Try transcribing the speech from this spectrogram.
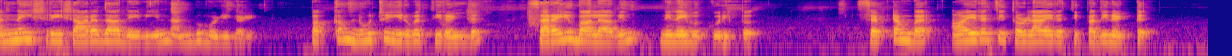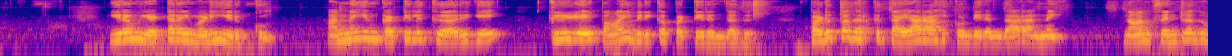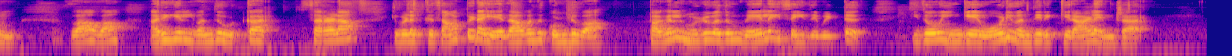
அன்னை ஸ்ரீ சாரதா தேவியின் அன்பு மொழிகள். பக்கம் நூற்றி இருபத்தி ரெண்டு சரயுபாலாவின் நினைவு குறிப்பு. செப்டம்பர் ஆயிரத்தி தொள்ளாயிரத்தி பதினெட்டு. இரவு எட்டரை மணி இருக்கும். அன்னையின் கட்டிலுக்கு அருகே கீழே பாய் விரிக்கப்பட்டிருந்தது. படுப்பதற்கு தயாராகிக் கொண்டிருந்தார் அன்னை. நான் சென்றதும் வா வா அருகில் வந்து உட்கார். சரளா இவளுக்கு சாப்பிட ஏதாவது கொண்டு வா. பகல் முழுவதும் வேலை செய்துவிட்டு இதோ இங்கே ஓடி வந்திருக்கிறாள் என்றார்.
